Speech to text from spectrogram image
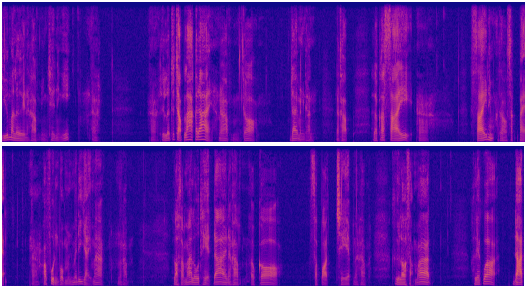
ยื้อมาเลยนะครับ อย่างเช่นอย่างนี้นะหรือเราจะจับลากก็ได้นะครับ ก็ได้เหมือนกันนะครับ แล้วก็ไซส์ไซส์นี่อาจจะเอาสัก8นะเพราะฝุ่นผมมันไม่ได้ใหญ่มากนะครับ เราสามารถโรเตทได้นะครับ แล้วก็สปอตเชฟนะครับ คือเราสามารถเขาเรียกว่าดัด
